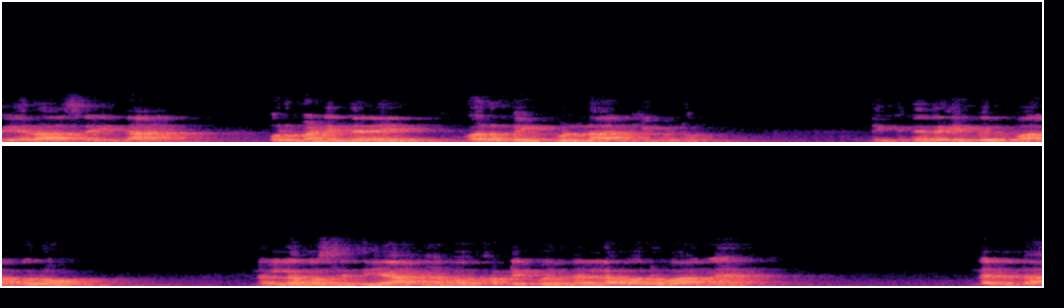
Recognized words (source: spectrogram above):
பேராசை தான் ஒரு மனிதனை வறுமைக்குள்ளாக்கி விடும் இன்னைக்கு நிறைய பேர் பார்க்கிறோம். நல்ல வசதியாக அப்படி கொஞ்சம் நல்லா வருவாங்க. நல்லா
